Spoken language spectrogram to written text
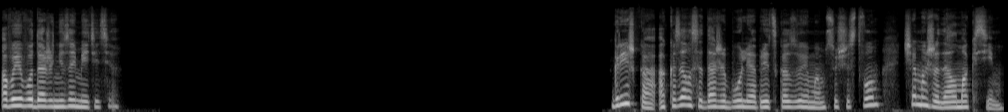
а вы его даже не заметите. Гришка оказался даже более предсказуемым существом, чем ожидал Максим.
